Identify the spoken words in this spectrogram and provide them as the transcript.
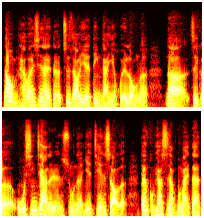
那我们台湾现在的制造业订单也回笼了，那这个无薪假的人数呢也减少了，但股票市场不买单，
